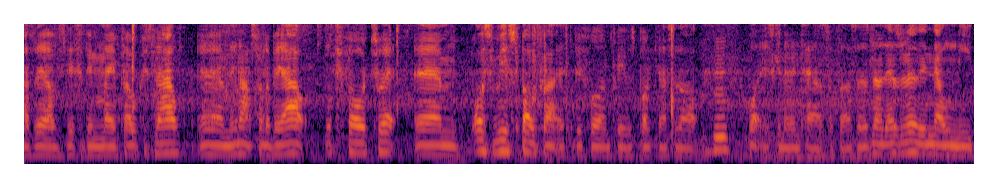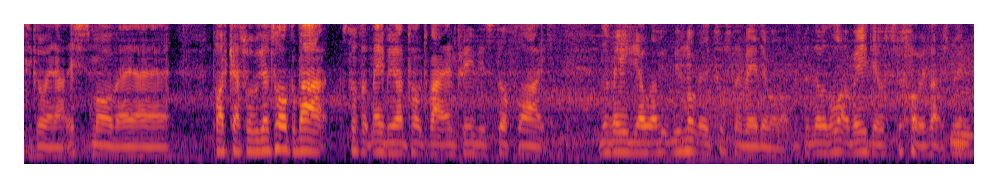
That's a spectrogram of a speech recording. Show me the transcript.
As they obviously this has been my main focus now. Um, the announcement will be out. Looking forward to it. Um, obviously, we've spoken about this before in previous podcasts about Mhm. what it's going to entail and stuff like that. So there's no, there's really no need to go in that. This is more of a uh, podcast where we're going to talk about stuff that maybe I haven't talked about in previous stuff like the radio. I mean, we've not really touched on the radio a lot, but there was a lot of radio stories actually, Mm.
